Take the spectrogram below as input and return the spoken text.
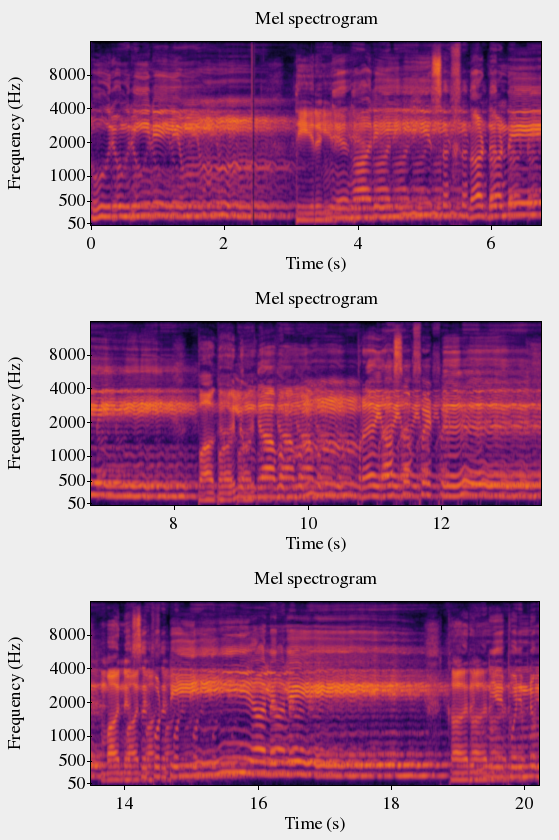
തിരിഞ്ഞ് ഹാരീസ നടന്നേ. പകലും രാവും പ്രയാസപ്പെട്ട് മനസ്സ് പൊട്ടി അലങ്ങേ കരഞ്ഞ പൊന്നും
